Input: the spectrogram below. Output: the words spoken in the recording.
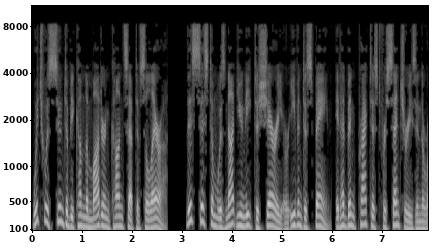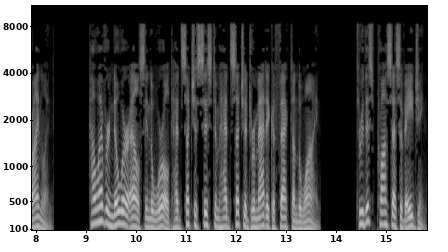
which was soon to become the modern concept of Solera. This system was not unique to sherry or even to Spain, it had been practiced for centuries in the Rhineland. However nowhere else in the world had such a system had such a dramatic effect on the wine. Through this process of aging,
